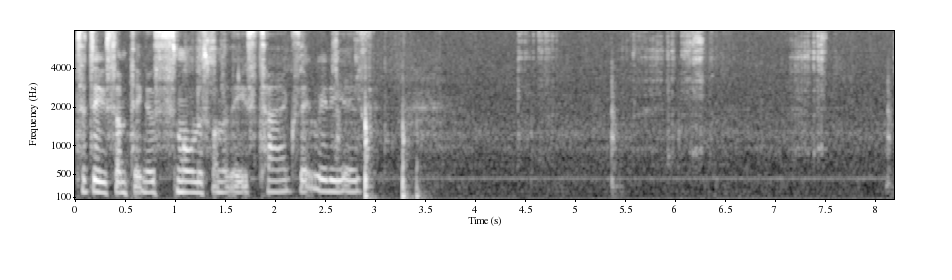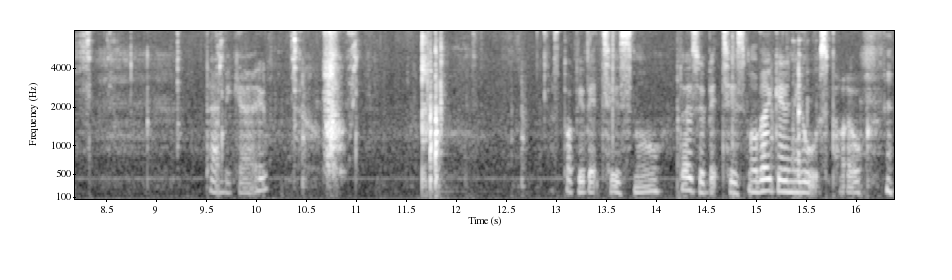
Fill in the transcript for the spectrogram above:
to do something as small as one of these tags. It really is. There we go probably a bit too small. Those are a bit too small. They'll go in the orts pile.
